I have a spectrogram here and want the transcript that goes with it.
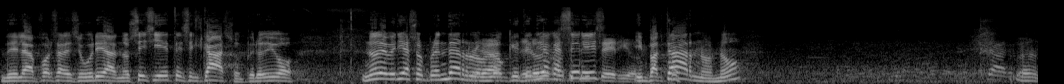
de la fuerza de seguridad. No sé si este es el caso, pero digo, no debería sorprenderlo, lo que tendría que hacer es impactarnos, ¿no? Bueno,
